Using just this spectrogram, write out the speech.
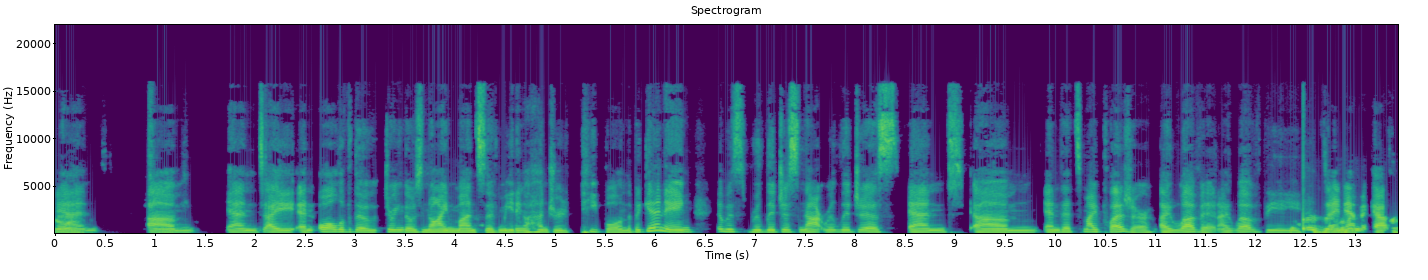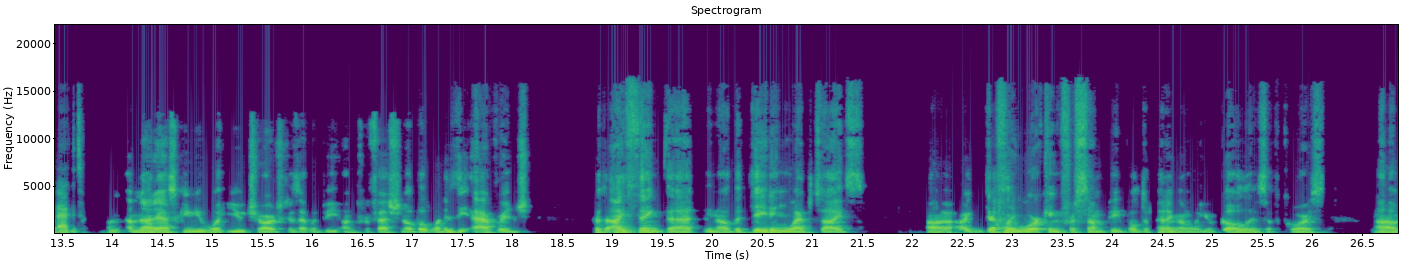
Sure. And um, and I and all of those during those nine months of meeting a hundred people in the beginning, it was religious, not religious, and um, and it's my pleasure. I love it. I love the dynamic aspect. I'm not asking you what you charge because that would be unprofessional. But what is the average because I think that you know the dating websites uh, are definitely working for some people, depending on what your goal is, of course. Um,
